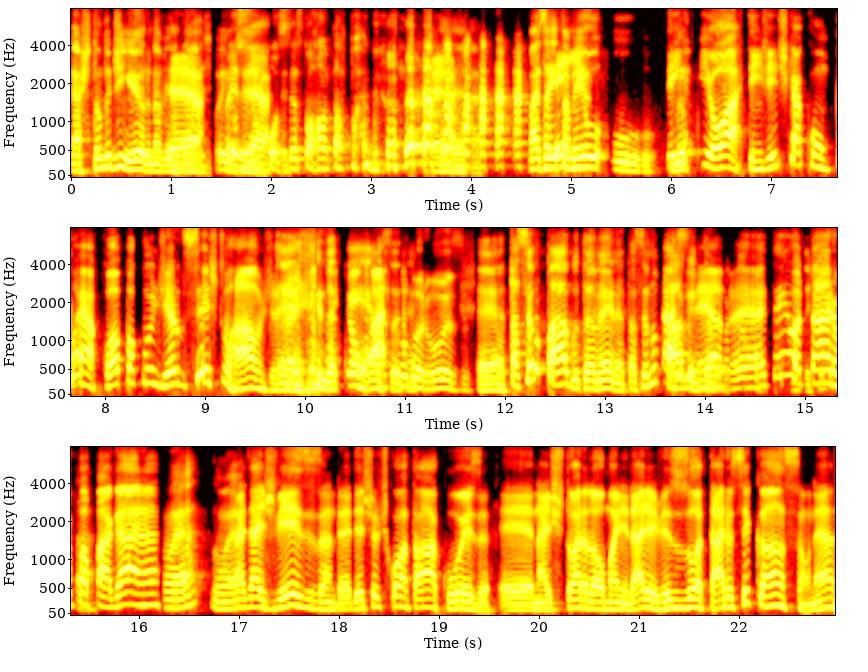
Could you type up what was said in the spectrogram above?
gastando dinheiro, na verdade. É, pois, pois é. é. Pô, o sexto round tá pagando. É. Mas aí tem também o, o. Tem meu... pior, tem gente que acompanha a Copa com o dinheiro do sexto round, né? É, ainda que é o mais essa, doloroso. Né? É, tá sendo pago também, né? Tá sendo tá pago, sendo, então. É, tem otário pra pagar, né? Não é? Não é? Mas às vezes, André, deixa eu te contar uma coisa. É, na história da humanidade, às vezes os otários se cansam, né?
